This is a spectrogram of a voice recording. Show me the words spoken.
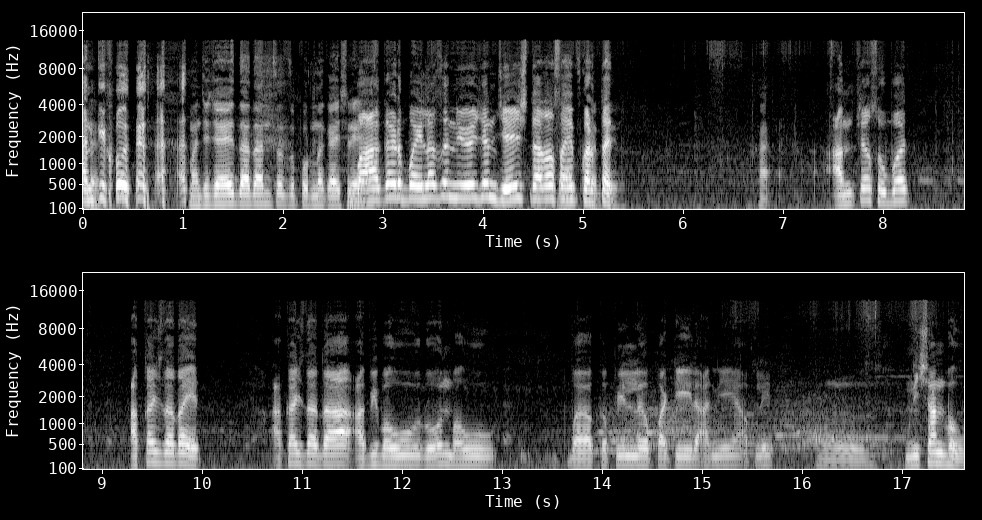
आणखी कोण? म्हणजे जयेश दादांचं जो पूर्ण काय श्रेय. आहे. बागड बैलाचं नियोजन जयेश दादासाहेब करतायत. हा, आमच्यासोबत आकाशदादा आहेत. आकाशदादा अभिभाऊ रोहन भाऊ ब- कपिल पाटील आणि आपले अं, निशांत भाऊ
